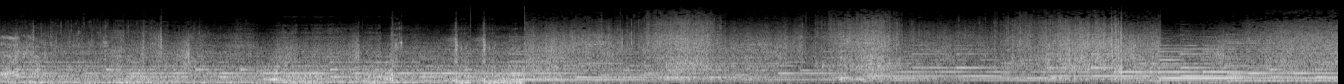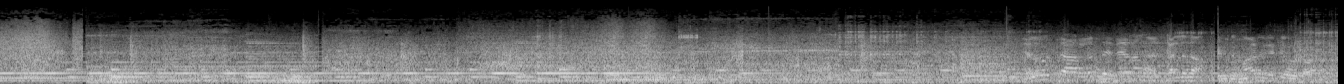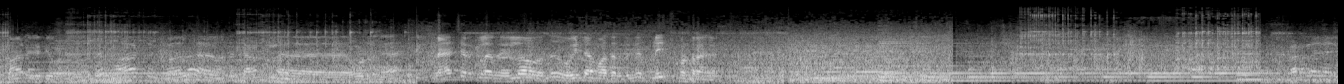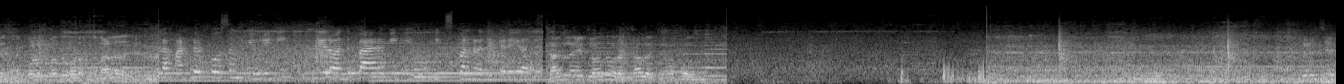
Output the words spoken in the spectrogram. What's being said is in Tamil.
Okay. ப்ளீச் பண்ணுறாங்க கொழுப்பு வந்து உடம்புக்கு நல்லதுங்க இதில் ஹண்ட்ரட் பர்சன்ட் பியூரிட்டி இதில் வந்து எதுவும் மிக்ஸ் பண்ணுறது கிடையாது. சன்லைட்டில் வந்து ஒரு ரெண்டு நாள் வச்சுன்னா போதுங்க திருச்சி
